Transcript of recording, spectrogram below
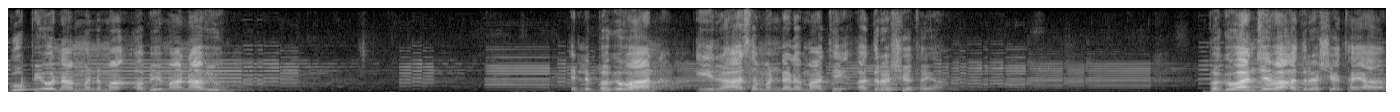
ગોપીઓના મનમાં અભિમાન આવ્યું. એટલે ભગવાન એ રાસ મંડળમાંથી અદ્રશ્ય થયા. ભગવાન જેવા અદ્રશ્ય થયા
